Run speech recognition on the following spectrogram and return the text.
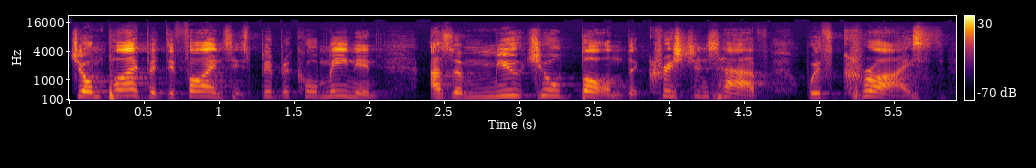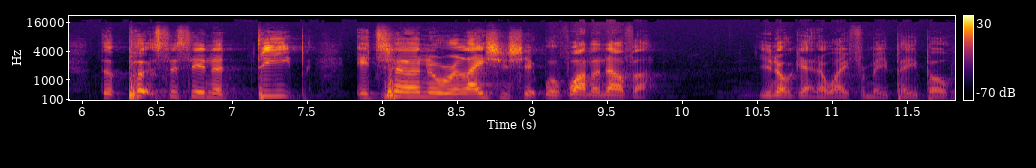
John Piper defines its biblical meaning as a mutual bond that Christians have with Christ that puts us in a deep, eternal relationship with one another. You're not getting away from me, people.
